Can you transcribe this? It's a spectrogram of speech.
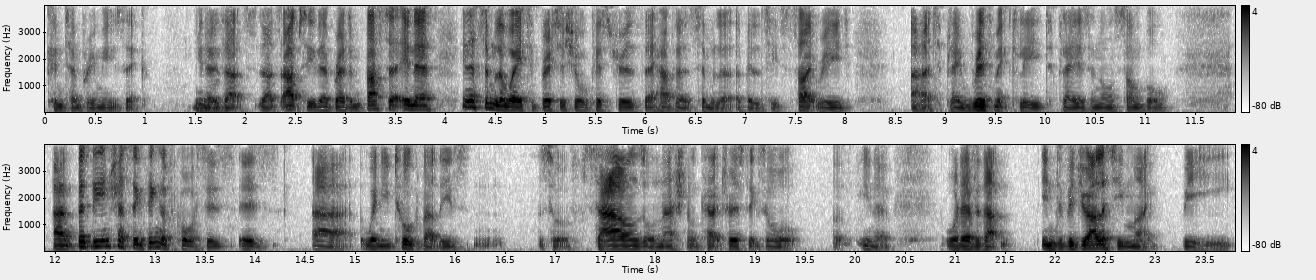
contemporary music. You know, that's that's absolutely their bread and butter. In a in a similar way to British orchestras, they have a similar ability to sight read, uh, to play rhythmically, to play as an ensemble. Um, but the interesting thing, of course, is is uh, when you talk about these sort of sounds or national characteristics, or you know, whatever that individuality might be.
